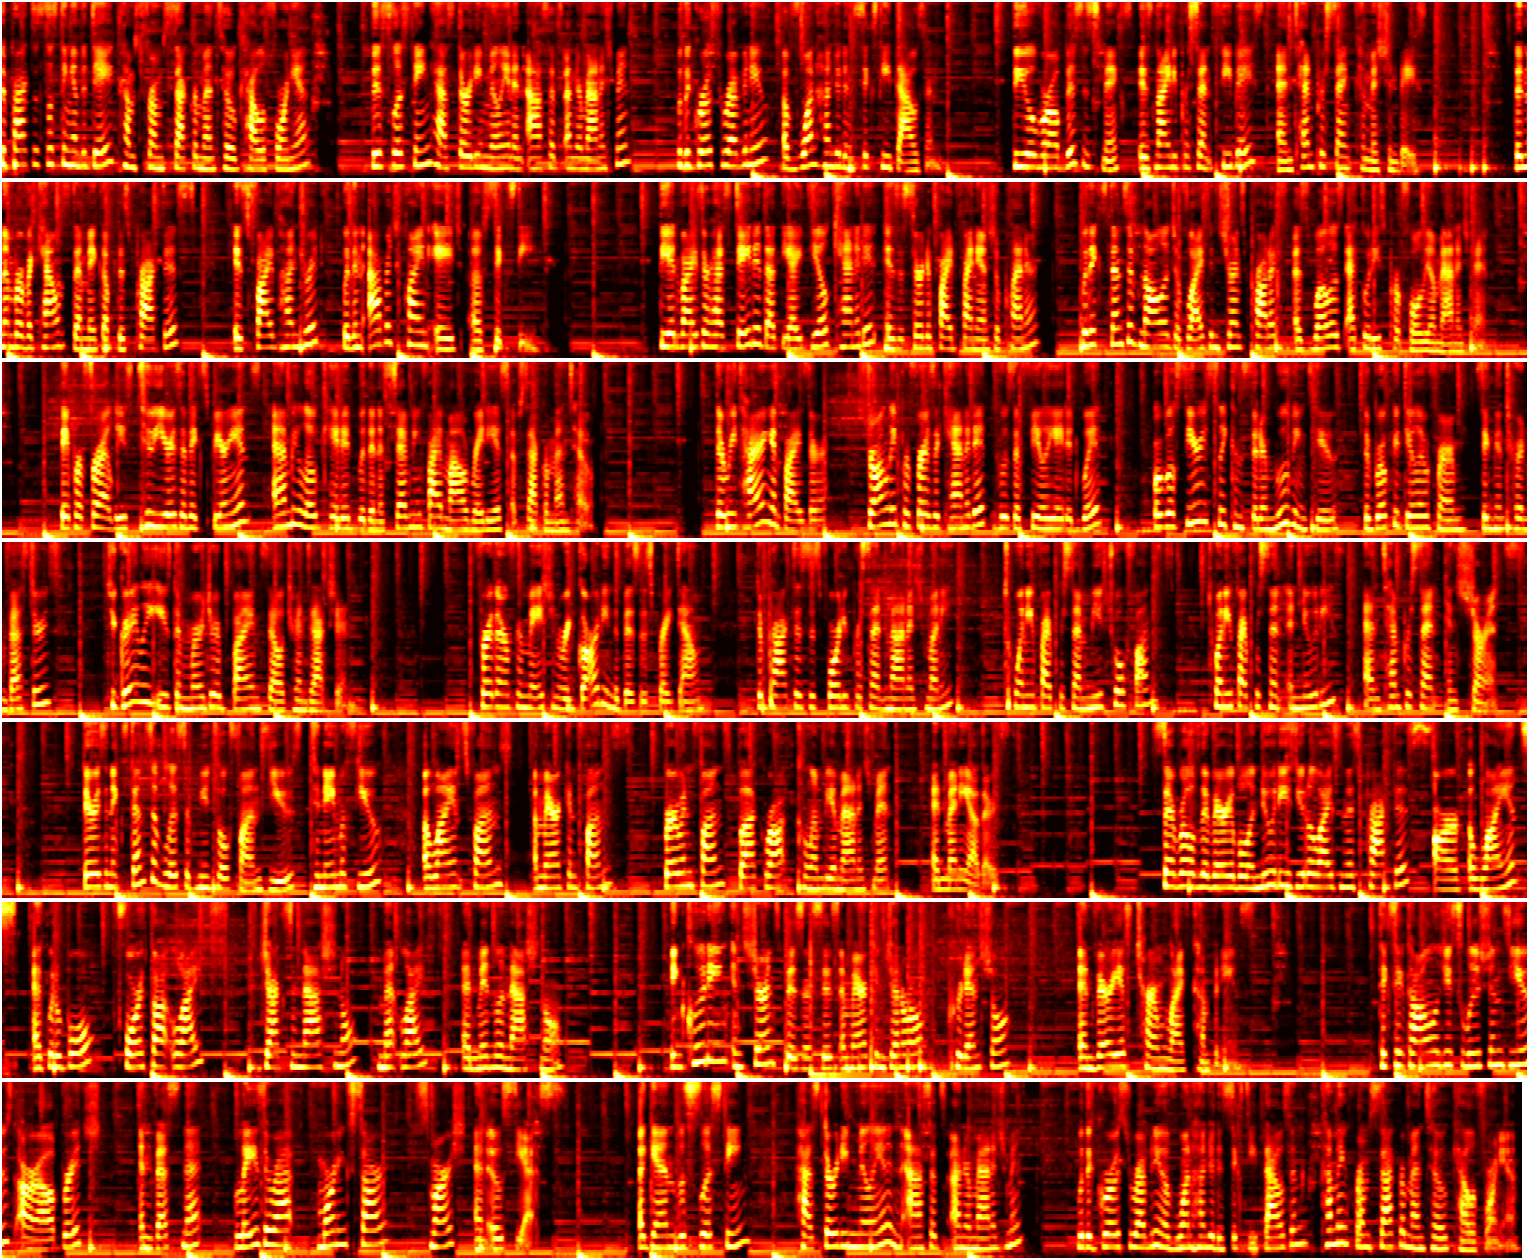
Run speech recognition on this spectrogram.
The practice listing of the day comes from Sacramento, California. This listing has 30 million in assets under management with a gross revenue of 160,000. The overall business mix is 90% fee-based and 10% commission-based. The number of accounts that make up this practice is 500 with an average client age of 60. The advisor has stated that the ideal candidate is a certified financial planner with extensive knowledge of life insurance products as well as equities portfolio management. They prefer at least two years of experience and be located within a 75 mile radius of Sacramento. The retiring advisor strongly prefers a candidate who is affiliated with or will seriously consider moving to the broker dealer firm Signator Investors to greatly ease the merger buy and sell transaction. Further information regarding the business breakdown the practice is 40% managed money, 25% mutual funds, 25% annuities, and 10% insurance. There is an extensive list of mutual funds used, to name a few Alliance Funds, American Funds, Berwin Funds, BlackRock, Columbia Management, and many others. Several of the variable annuities utilized in this practice are Alliance, Equitable, Forethought Life, Jackson National, MetLife, and Midland National, including insurance businesses American General, Prudential, and various term life companies. The technology solutions used are Albridge, Envestnet, LaserApp, Morningstar, Smarsh, and OCS. Again, this listing has 30 million in assets under management with a gross revenue of 160,000 coming from Sacramento, California.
